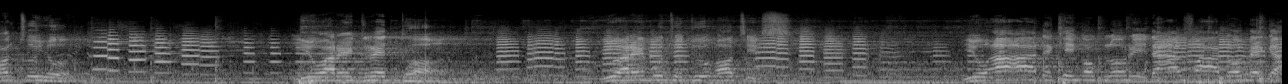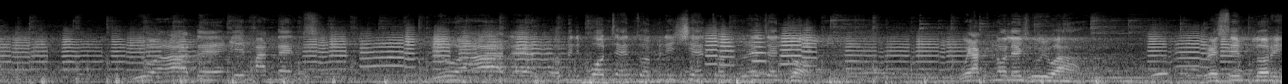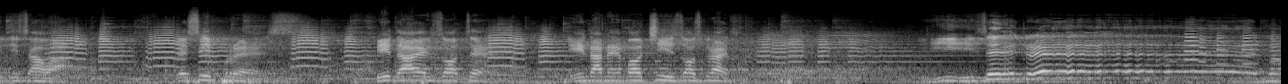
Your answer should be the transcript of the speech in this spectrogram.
Unto you. You are a great God. You are able to do all things. You are the King of glory, the Alpha and Omega. You are the immanent. You are the omnipotent, omniscient, omnipresent God. We acknowledge who you are. Receive glory in this hour. Receive praise. Be thou exalted. In the name of Jesus Christ. He is a great.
